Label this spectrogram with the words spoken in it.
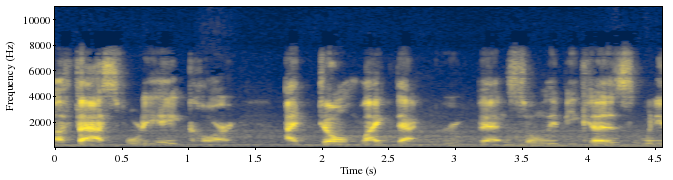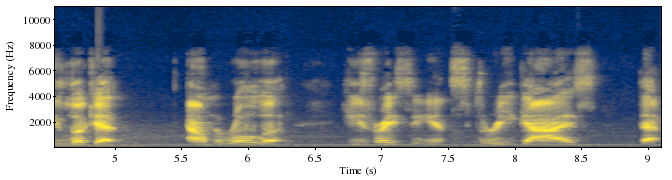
a fast 48 car. I don't like that group bet solely because when you look at Almirola, he's racing against three guys that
